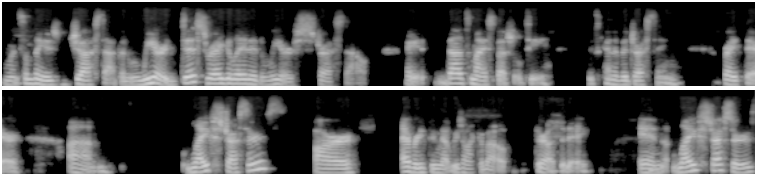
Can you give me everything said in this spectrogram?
when something has just happened when we are dysregulated and we are stressed out right? That's my specialty it's kind of addressing right there. Um, life stressors are everything that we talk about throughout the day. And life stressors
